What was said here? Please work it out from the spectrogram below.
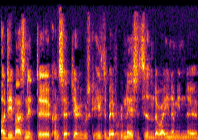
Og det er bare sådan et øh, koncept, jeg kan huske helt tilbage fra gymnasietiden, der var en af mine, øh,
